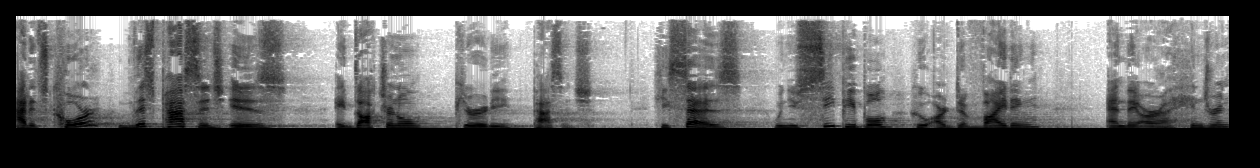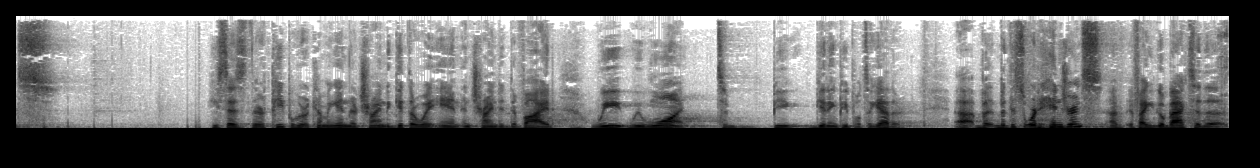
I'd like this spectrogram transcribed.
at its core, this passage is a doctrinal purity passage. He says, when you see people who are dividing and they are a hindrance he says there are people who are coming in, they're trying to get their way in and trying to divide. We, we want to be getting people together. Uh, but, but this word hindrance, uh, if I could go back to the,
